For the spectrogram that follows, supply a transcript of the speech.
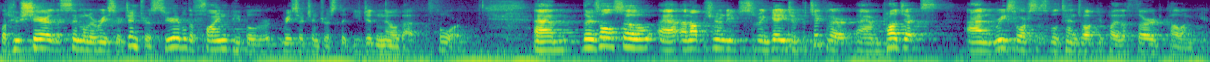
but who share the similar research interests. So you're able to find people research interests that you didn't know about before. Um, there's also uh, an opportunity to sort of engage in particular um, projects, and resources will tend to occupy the third column here.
